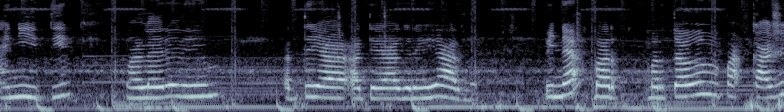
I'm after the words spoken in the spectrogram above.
അനിയത്തി വളരെയധികം അത്യാ അത്യാഗ്രഹിയായിരുന്നു. പിന്നെ ഭർത്താവ് കാശ്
